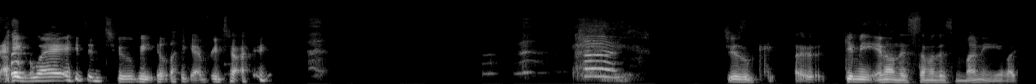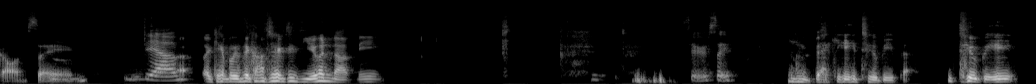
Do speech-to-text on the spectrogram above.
segue to Tubi like every time. Just uh, get me in on this some of this money. Like all I'm saying. Yeah. I can't believe they contacted you and not me. Seriously. Becky to be to be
